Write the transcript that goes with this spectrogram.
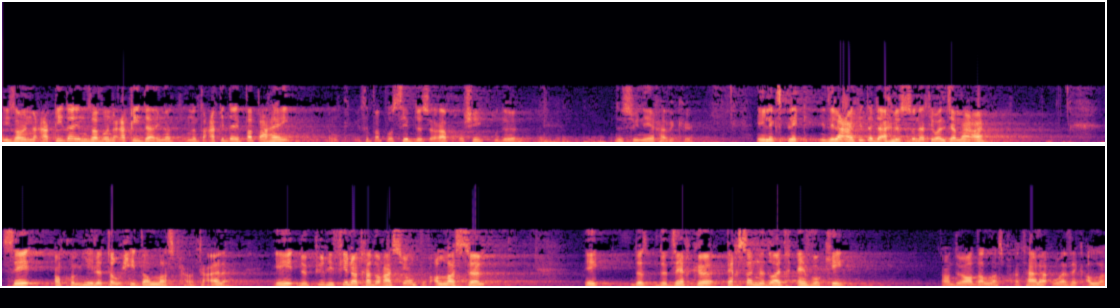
ils ont une Aqidah et nous avons une Aqidah notre, notre n'est pas pareille. Donc c'est pas possible de se rapprocher ou de, de s'unir avec eux. Et il explique, il dit la aqidah de Ahl Sunnati wal c'est en premier le tawhid d'Allah subhanahu ta'ala, et de purifier notre adoration pour Allah seul, et de dire que personne ne doit être invoqué en dehors d'Allah subhanahu ou avec Allah.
